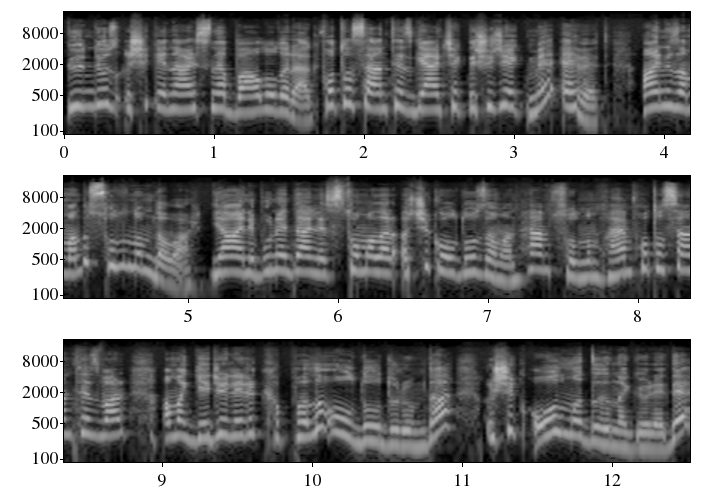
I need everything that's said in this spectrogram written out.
gündüz ışık enerjisine bağlı olarak fotosentez gerçekleşecek mi? Evet. Aynı zamanda solunum da var. Yani bu nedenle stomalar açık olduğu zaman hem solunum hem fotosentez var ama geceleri kapalı olduğu durumda ışık olmadığına göre de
